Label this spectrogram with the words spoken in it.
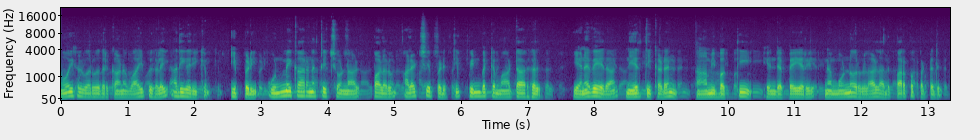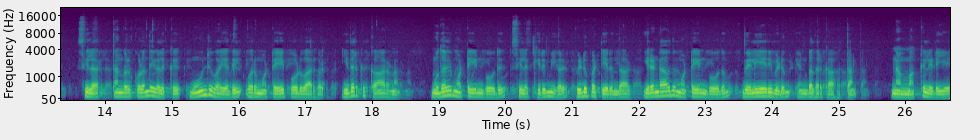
நோய்கள் வருவதற்கான வாய்ப்புகளை அதிகரிக்கும். இப்படி உண்மை காரணத்தை சொன்னால் பலரும் அலட்சியப்படுத்தி பின்பற்ற மாட்டார்கள். எனவேதான் நேர்த்தி கடன் சாமி பக்தி என்ற பெயரில் நம் முன்னோர்களால் அது பரப்பப்பட்டது. சிலர் தங்கள் குழந்தைகளுக்கு மூன்று வயதில் ஒரு மொட்டையை போடுவார்கள். இதற்கு காரணம் முதல் மொட்டையின் போது சில கிருமிகள் விடுபட்டிருந்தால் இரண்டாவது மொட்டையின் போதும் வெளியேறிவிடும் என்பதற்காகத்தான். நம் மக்களிடையே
